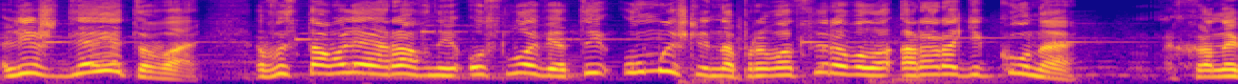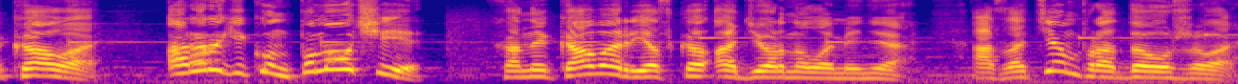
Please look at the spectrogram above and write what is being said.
Лишь для этого, выставляя равные условия, ты умышленно провоцировала Арараги Куна. Ханекава. Арараги Кун, помолчи! Ханекава резко одернула меня, а затем продолжила.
